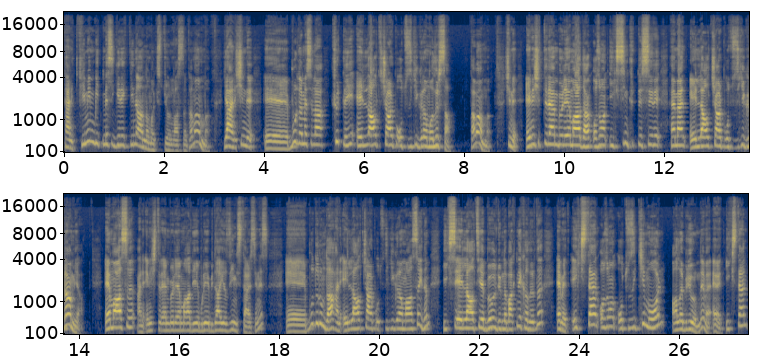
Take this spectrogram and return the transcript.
Yani kimin bitmesi gerektiğini anlamak istiyorum aslında tamam mı? Yani şimdi ee, burada mesela kütleyi 56 çarpı 32 gram alırsam Tamam mı? Şimdi n eşittir m bölü ma'dan o zaman x'in kütlesini hemen 56 çarpı 32 gram ya. MA'sı hani n eşittir m bölü ma diye buraya bir daha yazayım isterseniz. Ee, bu durumda hani 56 çarpı 32 gram alsaydım x'i 56'ya böldüğümde bak ne kalırdı? Evet x'ten o zaman 32 mol alabiliyorum değil mi? Evet x'ten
